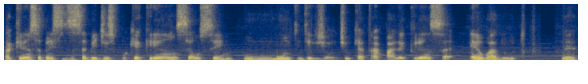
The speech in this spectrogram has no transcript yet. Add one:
A criança precisa saber disso, porque a criança é um ser muito inteligente. O que atrapalha a criança é o adulto, né?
